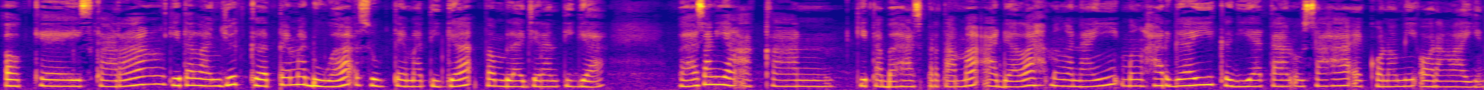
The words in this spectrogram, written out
Oke, sekarang kita lanjut ke tema 2, subtema 3, pembelajaran 3. Bahasan yang akan kita bahas pertama adalah mengenai menghargai kegiatan usaha ekonomi orang lain.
